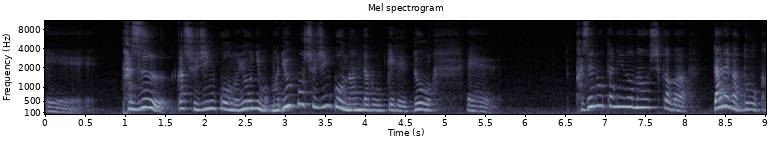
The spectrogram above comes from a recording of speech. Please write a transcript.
えー、パズーが主人公のようにも、まあ、両方主人公なんだろうけれど、えー、風の谷のナウシカは誰がどう考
